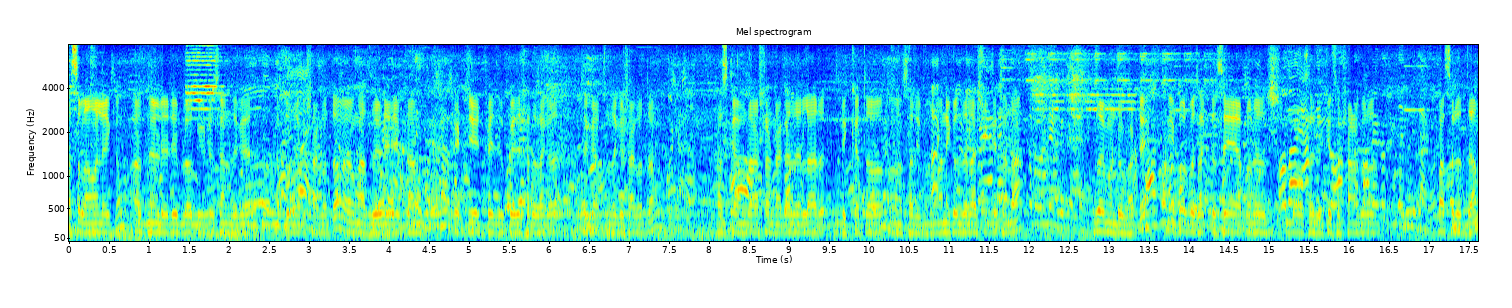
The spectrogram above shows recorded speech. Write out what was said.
আসসালামু আলাইকুম আপনার ডেরি ব্লগ ইউটিউব চ্যানেল থেকে আপনাদেরকে স্বাগতম এবং আপনার ফার্ম এইটটি এইট ফেসবুক পেজের সাথে থাকা থেকে আপনাদেরকে স্বাগতম। আজকে আমরা আসলাম ঢাকা জেলার বিখ্যাত সরি মানিকগঞ্জ জেলার শিক্ষা থানা, জয়মন্টু ঘাটে। এই পর্বে থাকতেছে আপনাদের বড় সাইজের কিছু সাঁড় পাঁচের দাম।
